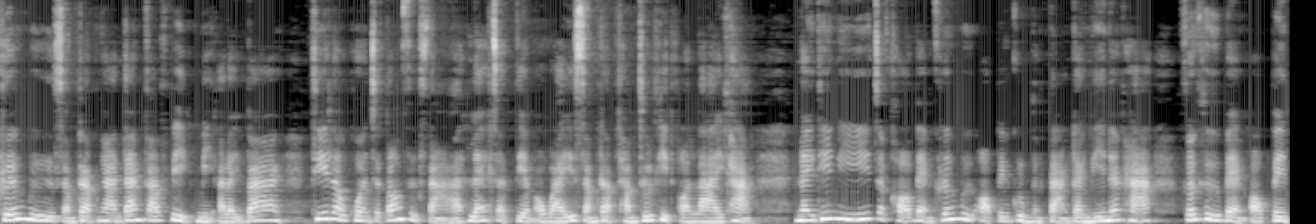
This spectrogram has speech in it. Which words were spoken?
เครื่องมือสำหรับงานด้านกราฟิกมีอะไรบ้าง ที่เราควรจะต้องศึกษาและจัดเตรียมเอาไว้สำหรับทำธุรกิจออนไลน์ค่ะ ในที่นี้จะขอแบ่งเครื่องมือออกเป็นกลุ่มต่างๆ ดังนี้นะคะ ก็คือแบ่งออกเป็น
